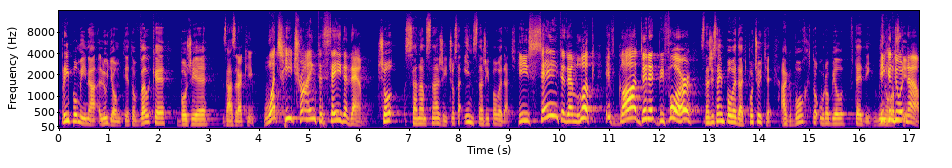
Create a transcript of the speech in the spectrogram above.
pripomína ľuďom tieto veľké Božie zázraky? What's he trying to say to them? Čo sa nám snaží, čo sa im snaží povedať? He's saying to them, look, if God did it before, Snaží sa im povedať, počujte, ak Boh to urobil vtedy, v He can do it minulosti, now.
